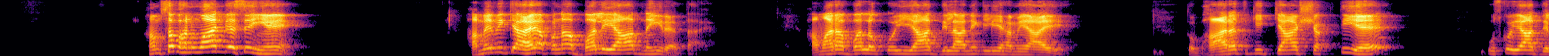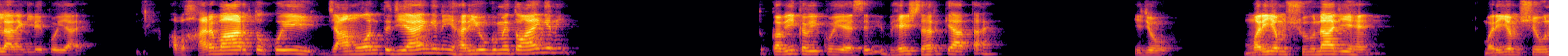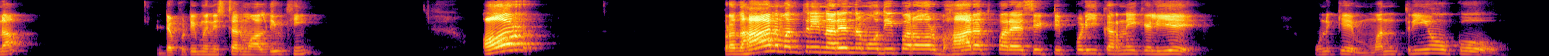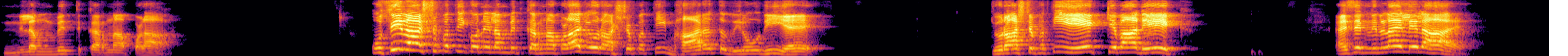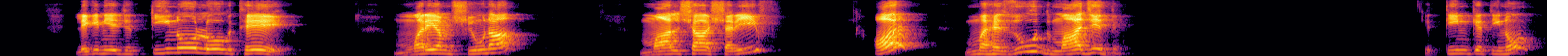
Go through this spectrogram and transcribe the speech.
हम सब हनुमान जैसे ही हैं। हमें भी क्या है, अपना बल याद नहीं रहता है। हमारा बल कोई याद दिलाने के लिए हमें आए। तो भारत की क्या शक्ति है, उसको याद दिलाने के लिए कोई आए। अब हर बार तो कोई जामवंत जी आएँगे नहीं हर युग में तो आएँगे नहीं। तो कभी कभी कोई ऐसे भी भेष धर के आता है। ये जो मरियम शूना जी हैं, मरियम शूना डिप्टी मिनिस्टर मालदीव थी, और प्रधानमंत्री नरेंद्र मोदी पर और भारत पर ऐसी टिप्पणी करने के लिए उनके मंत्रियों को निलंबित करना पड़ा। उसी राष्ट्रपति को निलंबित करना पड़ा जो राष्ट्रपति भारत विरोधी है। जो राष्ट्रपति एक के बाद एक। ऐसे निर्णय ले रहा है। लेकिन ये जो तीनों लोग थे, मरियम श्यूना मालशा शरीफ और महजूद माजिद। ये तीन के तीनों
